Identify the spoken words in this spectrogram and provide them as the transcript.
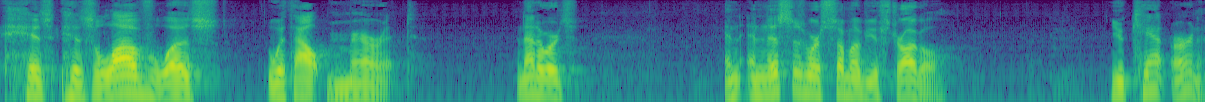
his, his love was without merit. In other words, and, and this is where some of you struggle, you can't earn it.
